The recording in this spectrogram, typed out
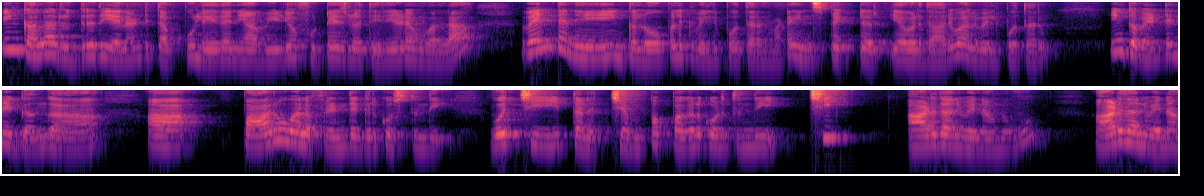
ఇంకా అలా రుద్రది ఎలాంటి తప్పు లేదని ఆ వీడియో ఫుటేజ్లో తెలియడం వల్ల వెంటనే ఇంకా లోపలికి వెళ్ళిపోతారనమాట ఇన్స్పెక్టర్ ఎవరి దారి వాళ్ళు వెళ్ళిపోతారు. ఇంకా వెంటనే గంగ ఆ పారు వాళ్ళ ఫ్రెండ్ దగ్గరికి వస్తుంది. వచ్చి తన చెంప పగల కొడుతుంది. ఛీ! ఆడదానివేనా నువ్వు? ఆడదానివేనా?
